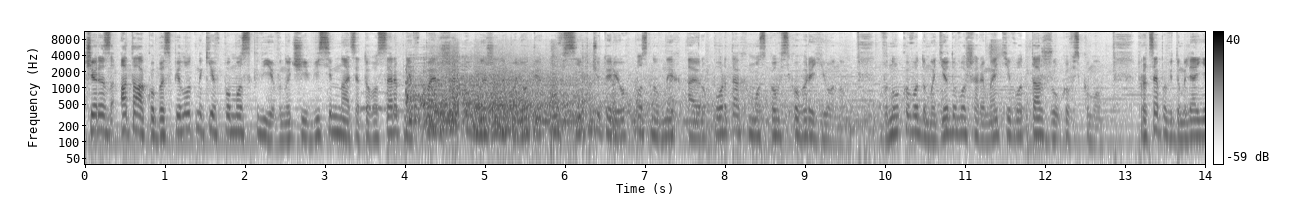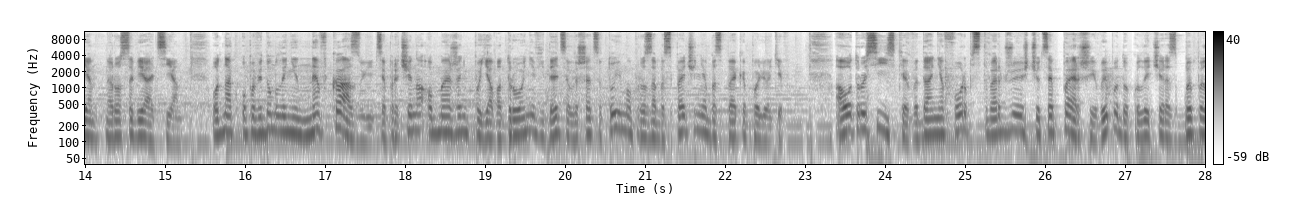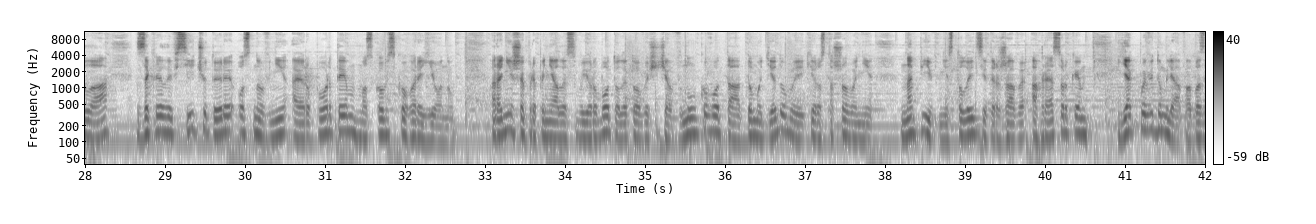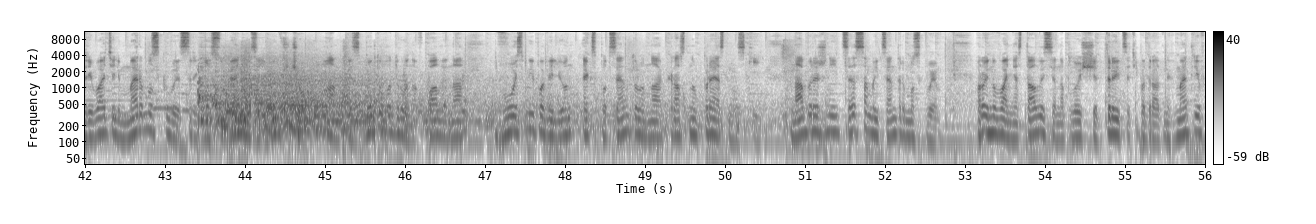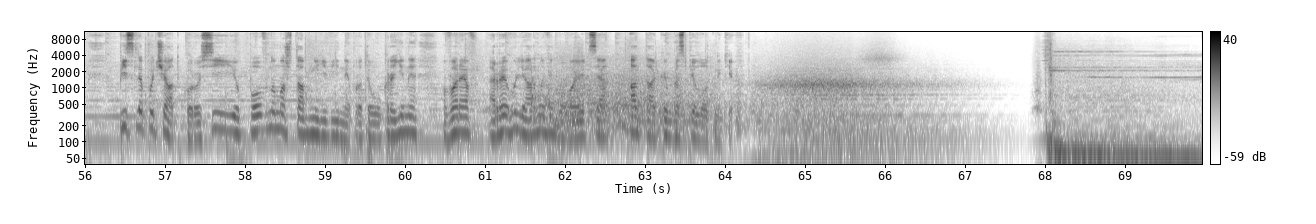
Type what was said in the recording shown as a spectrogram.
Через атаку безпілотників по Москві вночі 18 серпня вперше обмежили польоти у всіх чотирьох основних аеропортах московського регіону: Внуково, Домодєдово, Шереметєво та Жуковському. Про це повідомляє Росавіація. Однак у повідомленні не вказується причина обмежень. Поява дронів йдеться лише цитуємо про забезпечення безпеки польотів. А от російське видання Forbes стверджує, що це перший випадок, коли через БПЛА закрили всі чотири основні аеропорти московського регіону. Раніше припиняли свою роботу литовища Внуково та Домодєдово, які розташовані на півдні столиці держави-агресорки. Як повідомляв обозріватель мер Москви Сергій Собянін заявив, що уламки збитого дрона впали на восьмий павільйон експоцентру на Краснопресненській набережній. Це самий центр Москви. Руйнування сталися на площі 30 квадратних метрів. Після початку Росією повномасштабної війни проти України в РФ регулярно відбуваються атаки безпілотників.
